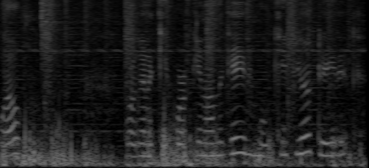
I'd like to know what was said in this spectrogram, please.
Well, we're gonna keep working on the gate and we'll keep you updated.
